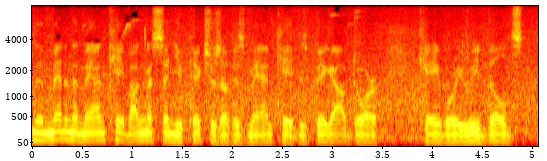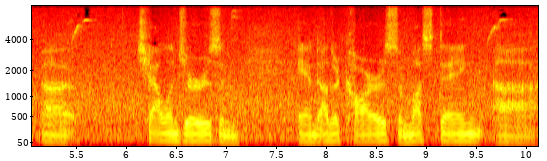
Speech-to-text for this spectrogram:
the men in the man cave. I'm going to send you pictures of his man cave, his big outdoor cave where he rebuilds. Uh, Challengers and and other cars, a Mustang, uh,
